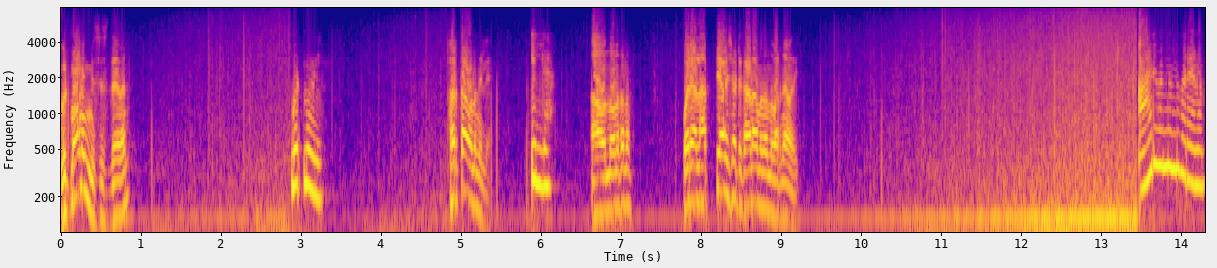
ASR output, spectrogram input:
Good morning Mrs Devan good morning ഭർത്താവ് ഉണർന്നില്ലേ? ഇല്ല. ആ ഒന്ന് ഉണർത്തണം. ഒരാൾ അത്യാവശ്യമായിട്ട് കാണാമെന്ന് പറഞ്ഞാൽ മതി. ആര് വന്നെന്ന് പറയണം?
